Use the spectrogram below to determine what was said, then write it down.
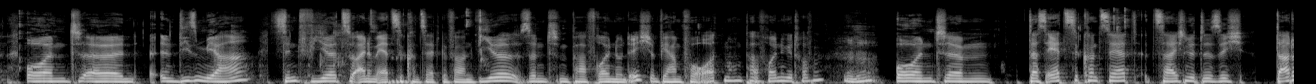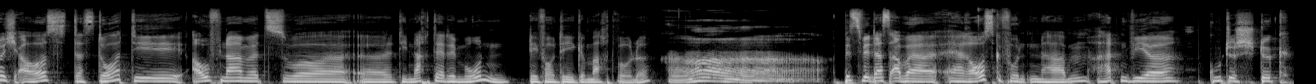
und äh, in diesem Jahr sind wir zu einem Ärztekonzert gefahren. Wir sind ein paar Freunde und ich und wir haben vor Ort noch ein paar Freunde getroffen. Mhm. Und ähm, das Ärztekonzert zeichnete sich dadurch aus, dass dort die Aufnahme zur äh, Die Nacht der Dämonen DVD gemacht wurde. Ah. Bis wir das aber herausgefunden haben, hatten wir gutes Stück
